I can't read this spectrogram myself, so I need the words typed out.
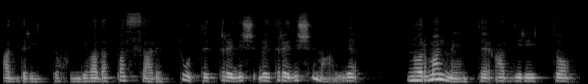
a dritto quindi vado a passare tutte e 13 le 13 maglie normalmente a diritto.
